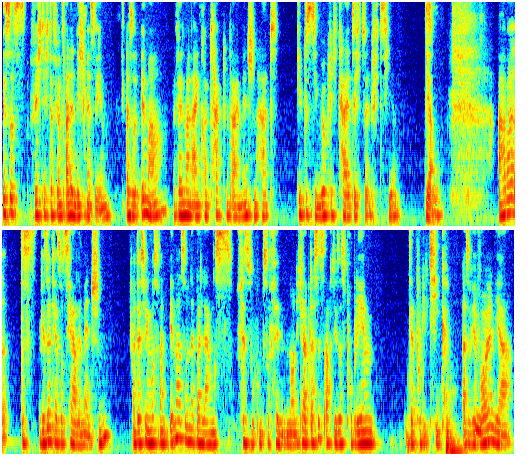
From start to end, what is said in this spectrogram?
ist es wichtig, dass wir uns alle nicht mehr sehen. Also immer, wenn man einen Kontakt mit einem Menschen hat, gibt es die Möglichkeit, sich zu infizieren. Ja. So. Aber das, wir sind ja soziale Menschen und deswegen muss man immer so eine Balance versuchen zu finden. Und ich glaube, das ist auch dieses Problem der Politik. Also wir wollen ja,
